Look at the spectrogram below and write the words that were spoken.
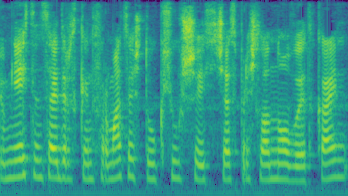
У меня есть инсайдерская информация, что у Ксюши сейчас пришла новая ткань,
